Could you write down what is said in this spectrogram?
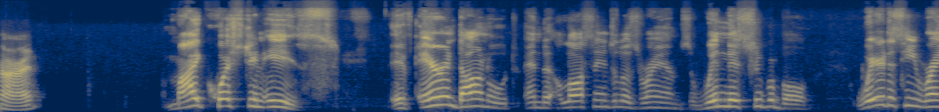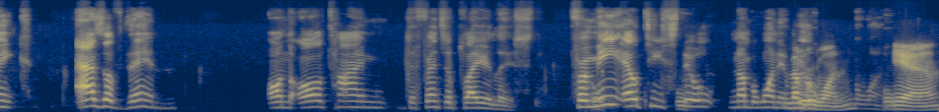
All right. My question is if Aaron Donald and the Los Angeles Rams win this Super Bowl, where does he rank as of then on the all time defensive player list? For me, LT's still number one and Number one. Number one. Yeah.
